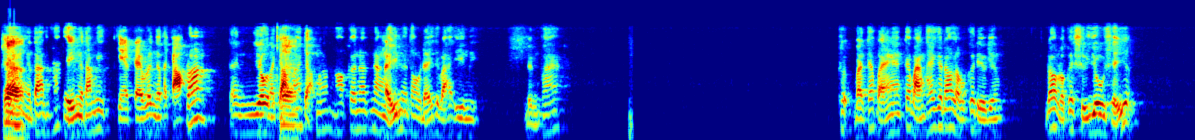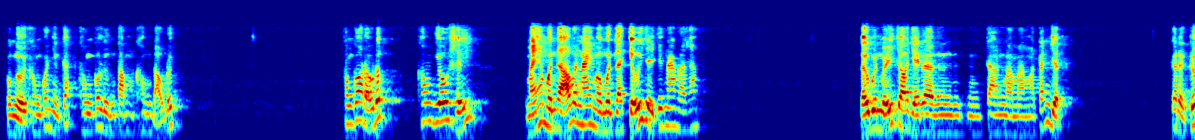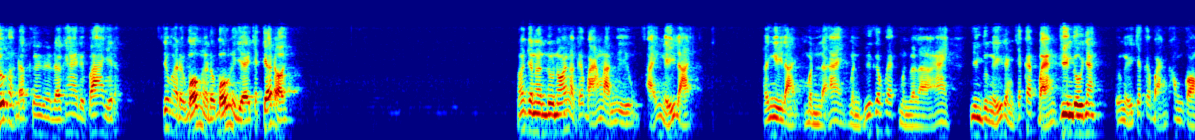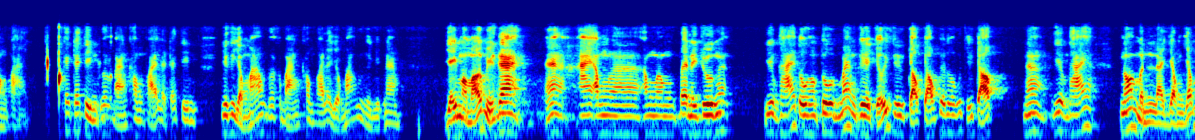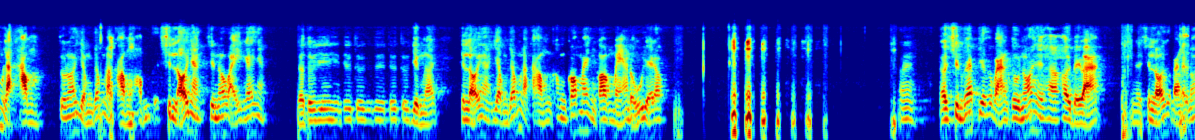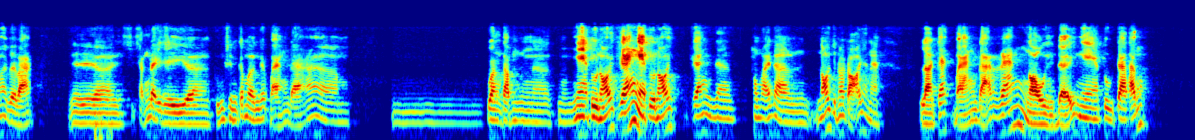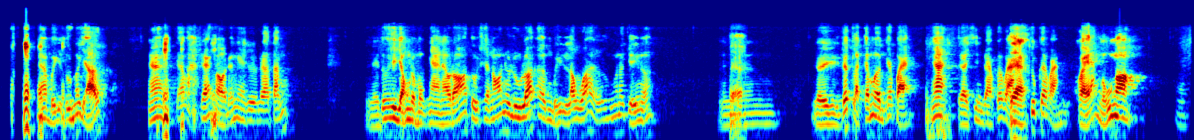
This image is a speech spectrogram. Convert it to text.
Dạ. người ta phát hiện người ta mới chèo trèo lên người ta chọt đó. Vô là chọt yeah. nó chọt nó nó cái nó năn nỉ nữa thôi để cho bà yên đi. Đừng phá. Bạn các bạn các bạn thấy cái đó là một cái điều gì không? Đó là cái sự vô sĩ con người không có nhân cách không có lương tâm không đạo đức. Không có đạo đức không vô sĩ. Mẹ mình ở bên đây mà mình lại chửi về chân Nam là sao? Từ bên Mỹ cho vậy là mà, mà, mà tránh dịch. Cái đợt trước đợt đợt hai đợt ba vậy đó. Chứ không phải đợt bốn này đợt bốn này về chắc chết rồi. Đó cho nên tôi nói là các bạn làm gì cũng phải nghĩ lại. Phải nghĩ lại mình là ai mình biết gốc gác mình là ai. Nhưng tôi nghĩ rằng chắc các bạn riêng tôi nha tôi nghĩ chắc các bạn không còn phải cái trái tim của các bạn không phải là trái tim với cái dòng máu của các bạn không phải là dòng máu của người Việt Nam. Vậy mà mở miệng ra à, hai ông ông, ông Benny Trương á với ông Thái tôi không tôi mấy ông kia chửi chửi chọt chọt cho tôi có chửi chọt nha với ông Thái nói mình là dòng giống lạc hồng. Tôi nói dòng giống lạc hồng không xin lỗi nha xin nói vậy cái nha. Rồi tôi tôi, tôi, tôi, tôi, tôi dừng lại xin lỗi nha dòng giống lạc hồng không có mấy con mẹ đủ vậy đâu. Rồi xin phép với các bạn tôi nói hơi, hơi bậy bạ xin lỗi các bạn tôi nói hơi bậy bạ sẵn đây thì cũng xin cảm ơn các bạn đã quan tâm nghe tôi nói ráng nghe tôi nói ráng không phải là nói cho nó rõ nha nè là các bạn đã ráng ngồi để nghe tôi tra tấn. À, bởi vì tôi nói dở. Nha các bạn ráng ngồi để nghe tôi tra tấn. Thì tôi hy vọng là một ngày nào đó tôi sẽ nói nó lưu loát hơn bị lâu quá rồi không có nói chuyện nữa. Yeah. Rồi rất là cảm ơn các bạn nha rồi xin chào các bạn yeah. Dạ. chúc các bạn khỏe ngủ ngon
